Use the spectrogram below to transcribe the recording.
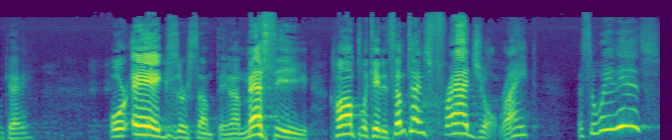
okay? Or eggs or something, uh, messy, complicated, sometimes fragile, right? That's the way it is.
